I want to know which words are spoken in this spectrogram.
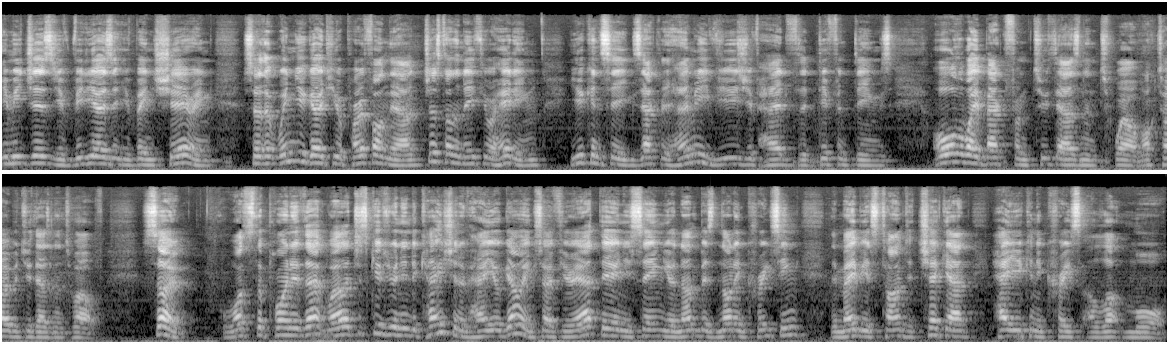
images, your videos that you've been sharing, so that when you go to your profile now, just underneath your heading, you can see exactly how many views you've had for the different things all the way back from 2012, October 2012. So, what's the point of that? Well, it just gives you an indication of how you're going. So, if you're out there and you're seeing your numbers not increasing, then maybe it's time to check out how you can increase a lot more.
